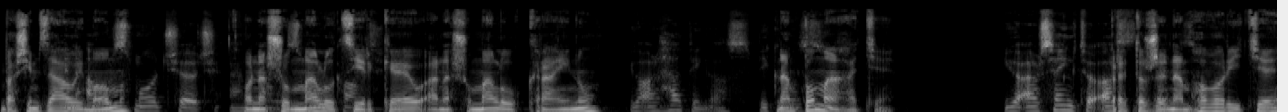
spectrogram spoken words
Vašim záujmom o našu malú církev a našu malú krajinu nám pomáhate. Pretože nám hovoríte,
